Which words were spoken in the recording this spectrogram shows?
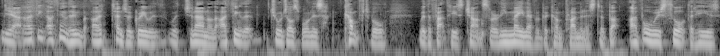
Yeah, I think I think the thing, I tend to agree with with Janan on that. I think that George Osborne is comfortable with the fact that he's chancellor and he may never become prime minister. But I've always thought that he's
